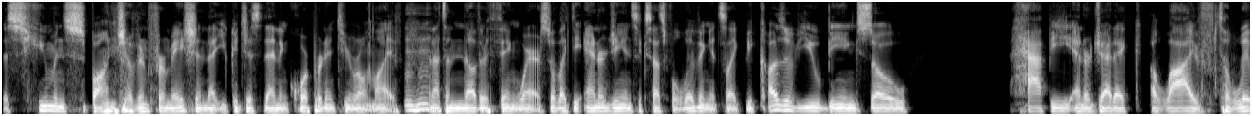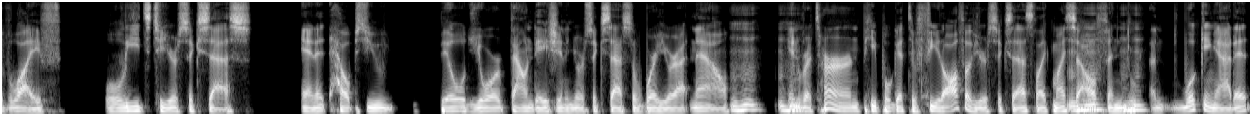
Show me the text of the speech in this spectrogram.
this human sponge of information that you could just then incorporate into your own life. Mm-hmm. And that's another thing where, so like the energy and successful living, it's like because of you being so happy, energetic, alive to live life leads to your success and it helps you build your foundation and your success of where you're at now. Mm-hmm. In return, people get to feed off of your success, like myself, and, mhm. and looking at it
